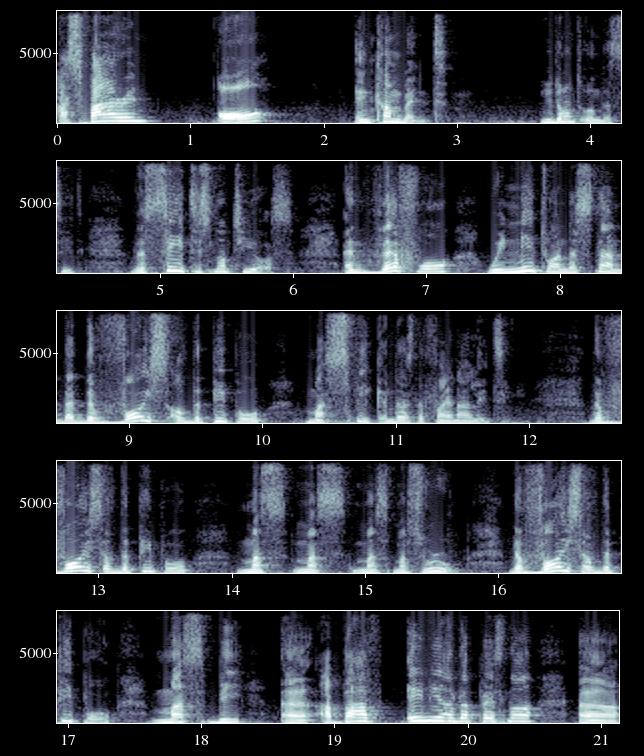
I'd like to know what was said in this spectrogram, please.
Aspiring or incumbent. You don't own the seat. The seat is not yours. And therefore, we need to understand that the voice of the people must speak, and that's the finality. The voice of the people must, must, must, must rule. The voice of the people must be uh, above any other personal, uh,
